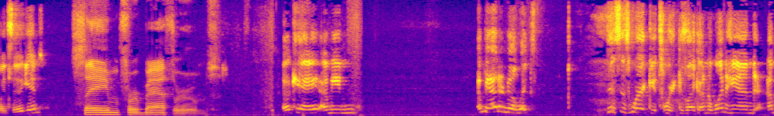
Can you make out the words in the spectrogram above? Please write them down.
Wait, say it again. Same for bathrooms. Okay, I mean, I mean, I don't know, like this is where it gets weird because, like, on the one hand, I'm,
